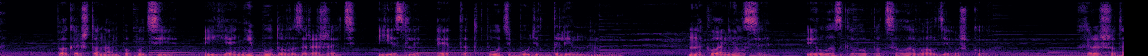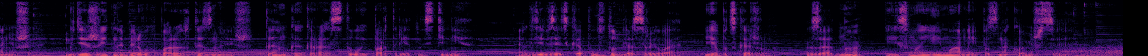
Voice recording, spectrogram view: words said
Пока что нам по пути – и я не буду возражать, если этот путь будет длинным. Наклонился и ласково поцеловал девушку. «Хорошо, Танюша, где жить на первых порах ты знаешь, там как раз твой портрет на стене. А где взять капусту для срыва, я подскажу. Заодно и с моей мамой познакомишься».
